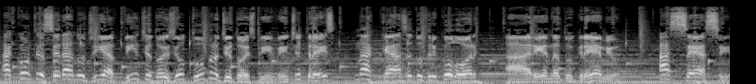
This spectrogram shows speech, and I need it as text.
Acontecerá no dia 22 de outubro de 2023, na Casa do Tricolor, a Arena do Grêmio. Acesse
